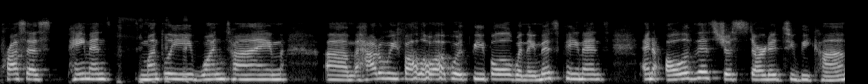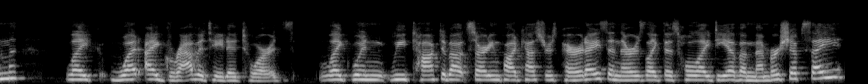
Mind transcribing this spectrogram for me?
process payments monthly, one time? Um, how do we follow up with people when they miss payments? And all of this just started to become like what I gravitated towards. Like when we talked about starting Podcasters Paradise, and there was like this whole idea of a membership site,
